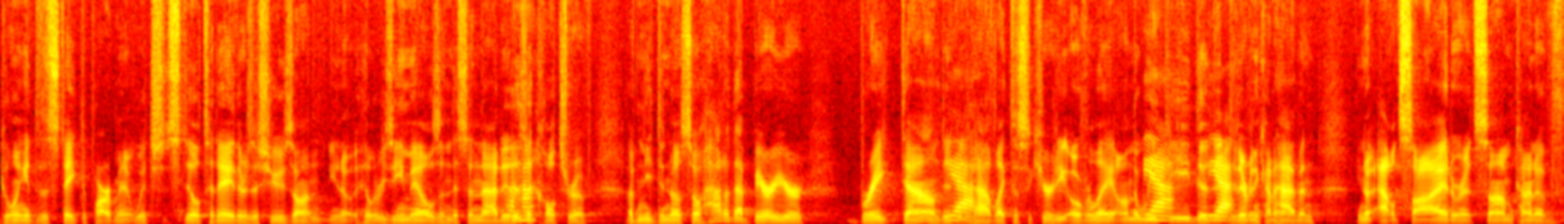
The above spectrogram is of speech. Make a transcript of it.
going into the State Department, which still today there's issues on, you know, Hillary's emails and this and that. It uh -huh. is a uh-huh. culture of, of need to know. So how did that barrier break down? Did yeah. it have like the security overlay on the wiki? Yeah. Did, yeah. did everything kind of happen, you know, outside or at some kind of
